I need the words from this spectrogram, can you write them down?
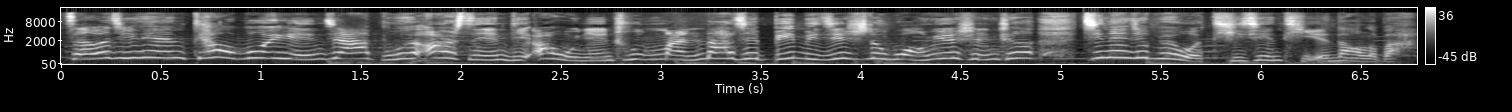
咱们今天跳播预言家不会二四年底、二五年初满大街比比皆是的网约神车，今天就被我提前体验到了吧？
